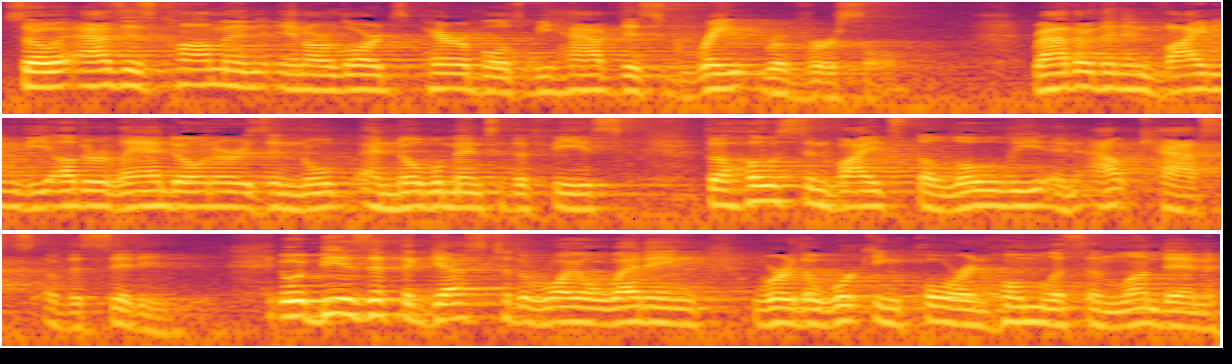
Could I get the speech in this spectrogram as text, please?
So, as is common in our Lord's parables, we have this great reversal. Rather than inviting the other landowners and, no- and noblemen to the feast, the host invites the lowly and outcasts of the city. It would be as if the guests to the royal wedding were the working poor and homeless in London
